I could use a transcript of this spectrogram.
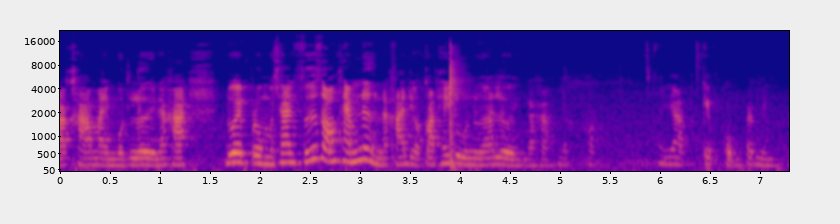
ราคาใหม่หมดเลยนะคะ ด้วยโปรโมชั่นซื้อ 2 แถม1นะคะ เดี๋ยวก็ให้ดูเนื้อเลยนะคะ เดี๋ยวขออนุญาตเก็บผมแป๊บนึงอะ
